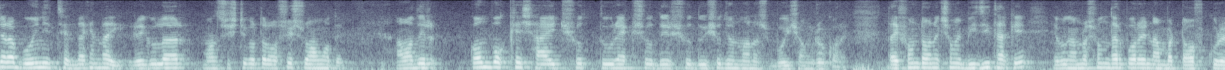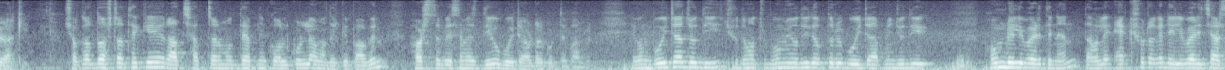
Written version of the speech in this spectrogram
যারা বই নিচ্ছেন, দেখেন ভাই রেগুলার মন সৃষ্টিকর্তার অশেষ রহমতে আমাদের কমপক্ষে ষাট, সত্তর, একশো, দেড়শো, দুইশো জন মানুষ বই সংগ্রহ করে। তাই ফোনটা অনেক সময় বিজি থাকে এবং আমরা সন্ধ্যার পরে নাম্বারটা অফ করে রাখি। সকাল দশটা থেকে রাত সাতটার মধ্যে আপনি কল করলে আমাদেরকে পাবেন। হোয়াটসঅ্যাপ এস এম এস দিয়েও বইটা অর্ডার করতে পারবেন। এবং বইটা যদি শুধুমাত্র ভূমি অধিদপ্তরের বইটা আপনি যদি হোম ডেলিভারিতে নেন, তাহলে একশো টাকা ডেলিভারি চার্জ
